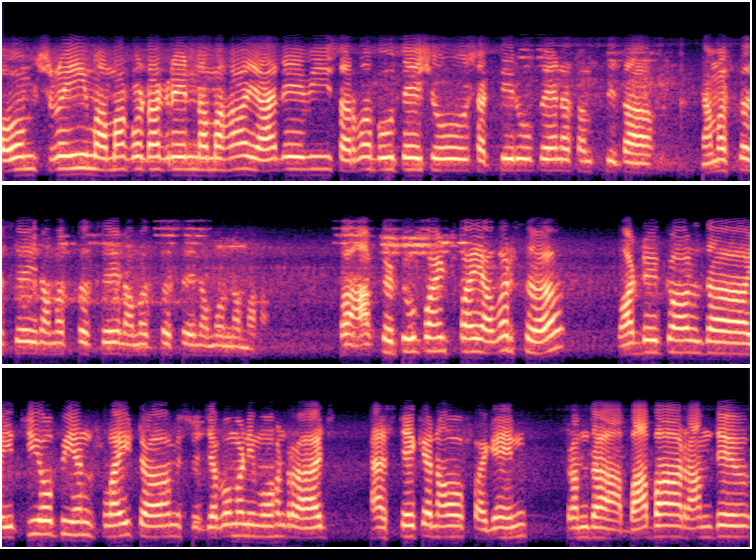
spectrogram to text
ओम श्री मम कोटाग्रे नम. या देवी सर्वभूतेषु शक्ति रूपेण नमस्त नमस्त नमस्त नमो नम. After two point five hours what do call the Ethiopian flight mister Jabmani Mohan Raj has taken off again from the Baba Ramdev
